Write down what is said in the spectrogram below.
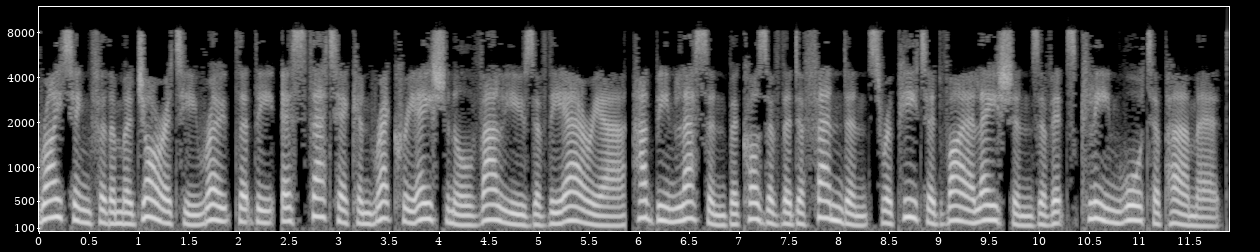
writing for the majority wrote that the aesthetic and recreational values of the area had been lessened because of the defendant's repeated violations of its clean water permit.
